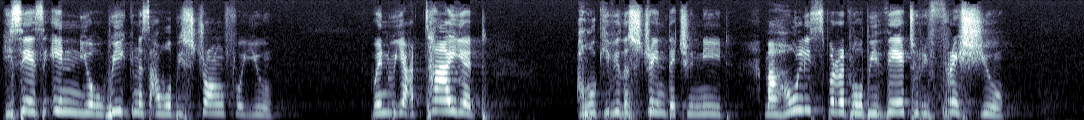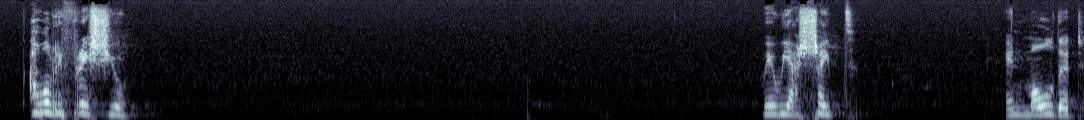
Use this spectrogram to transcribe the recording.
He says, In your weakness, I will be strong for you. When we are tired, I will give you the strength that you need. My Holy Spirit will be there to refresh you. I will refresh you. where we are shaped and molded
